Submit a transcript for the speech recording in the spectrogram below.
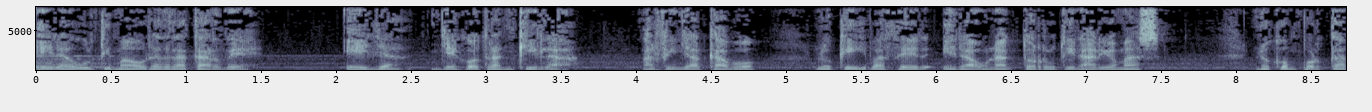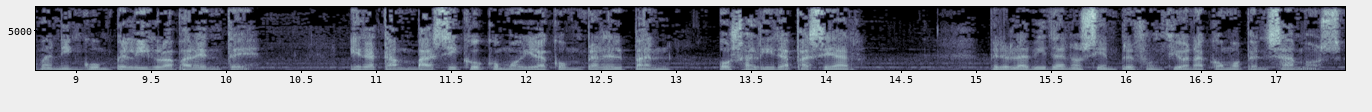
Era última hora de la tarde. Ella llegó tranquila. Al fin y al cabo, lo que iba a hacer era un acto rutinario más. No comportaba ningún peligro aparente. Era tan básico como ir a comprar el pan o salir a pasear. Pero la vida no siempre funciona como pensamos.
